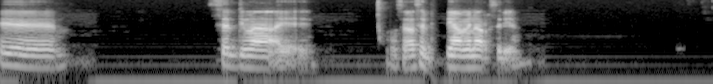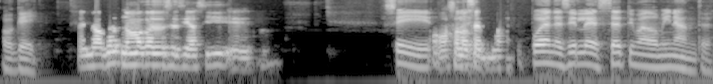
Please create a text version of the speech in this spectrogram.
Eh, séptima, eh, o sea, séptima menor sería. Ok. Eh, No, no me acuerdo si decía así, eh, Sí. o solo eh, séptima. Pueden decirle séptima dominante.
